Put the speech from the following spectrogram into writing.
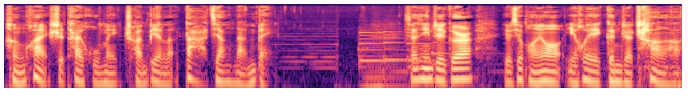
很快，使《太湖美》传遍了大江南北。相信这歌，有些朋友也会跟着唱哈。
